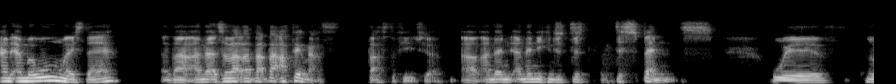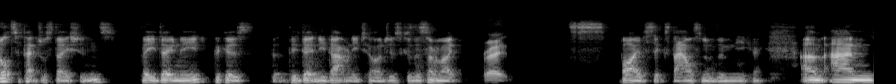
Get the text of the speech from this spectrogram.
and and we're almost there at that and that so that, that, that i think that's that's the future uh, and then and then you can just just dispense with lots of petrol stations that you don't need because they don't need that many charges because there's something like Right. five six thousand of them in the uk um, and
